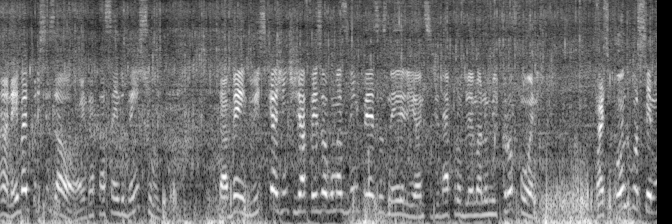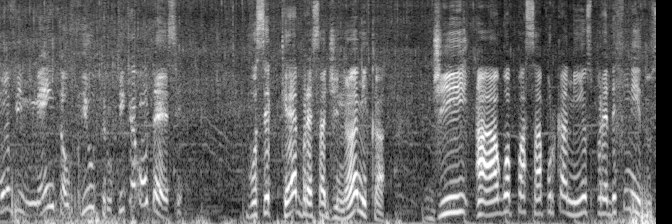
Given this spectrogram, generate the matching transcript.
Ah, nem vai precisar, ó, ainda tá saindo bem sujo. Tá vendo? Isso que a gente já fez algumas limpezas nele antes de dar problema no microfone. Mas quando você movimenta o filtro, o que que acontece? Você quebra essa dinâmica de a água passar por caminhos pré-definidos.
